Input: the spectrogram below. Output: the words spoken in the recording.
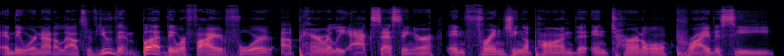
and they were not allowed to view them. But they were fired for apparently accessing or infringing upon the internal privacy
